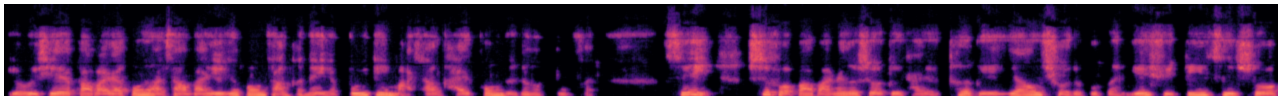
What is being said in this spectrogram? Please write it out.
有一些爸爸在工厂上班，有些工厂可能也不一定马上开工的这个部分。所以，是否爸爸那个时候对他有特别要求的部分？也许第一次说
